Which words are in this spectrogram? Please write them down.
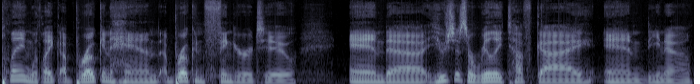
playing with like a broken hand, a broken finger or two, and uh, he was just a really tough guy. And you know,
